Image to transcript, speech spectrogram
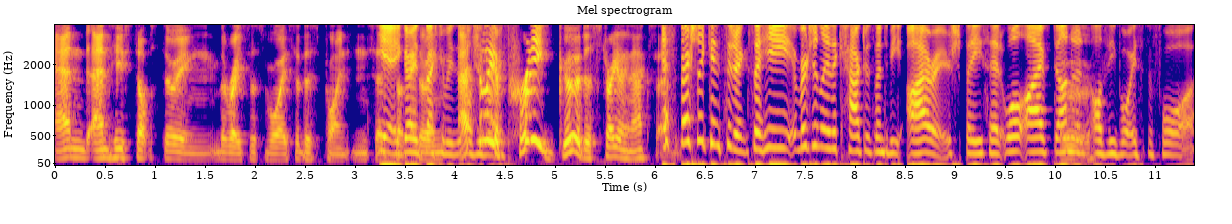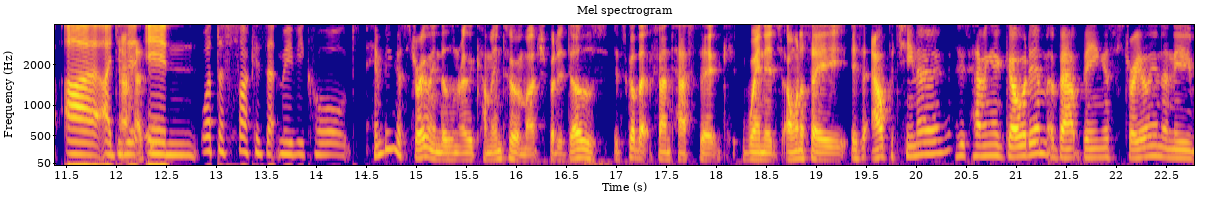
and and he stops doing the racist voice at this point and says Yeah, he goes back to his Aussie actually voice. a pretty good Australian accent. Especially considering, so he originally the character was meant to be Irish, but he said, "Well, I've done an Aussie voice before. Uh, I did Oh, it has he? in what the fuck is that movie called? him being Australian doesn't really come into it much, but it does. It's got that fantastic when it's. I want to say, is it Alpa Chino who's having a go at him about being Australian, and he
